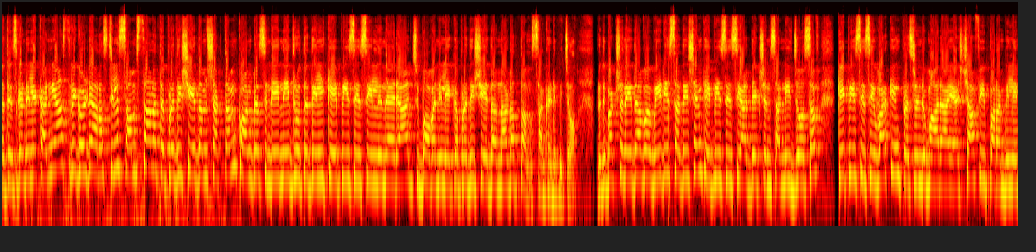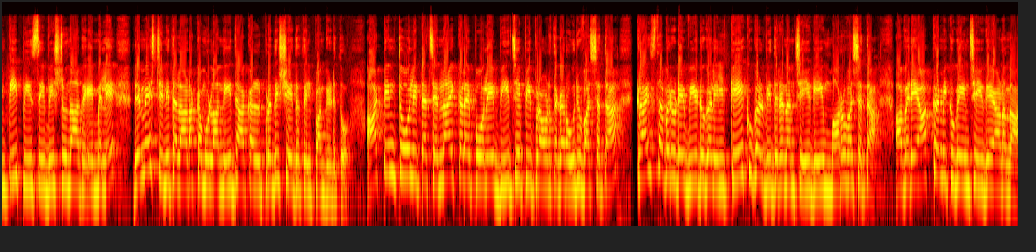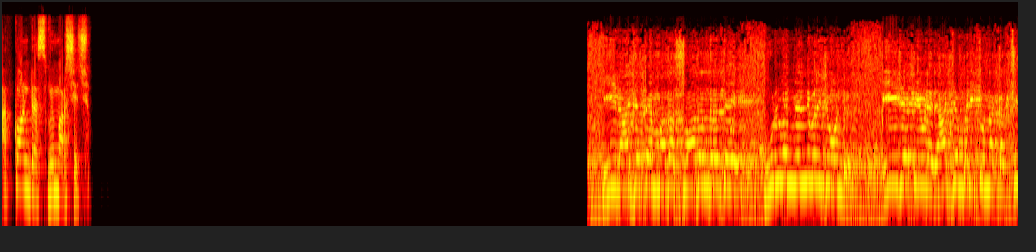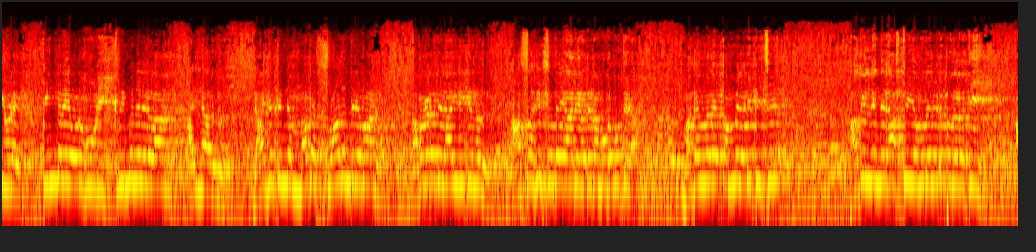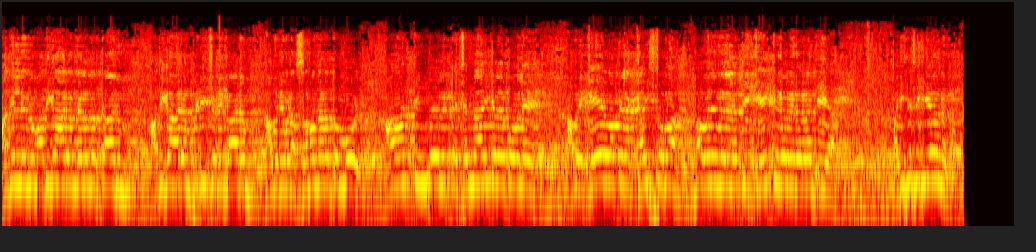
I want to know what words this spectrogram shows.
ഛത്തീസ്ഗഡിലെ കന്യാസ്ത്രീകളുടെ അറസ്റ്റിൽ സംസ്ഥാനത്ത് പ്രതിഷേധം ശക്തം. കോൺഗ്രസിന്റെ നേതൃത്വത്തിൽ കെ പി സി സിയിൽ നിന്ന് രാജ്ഭവനിലേക്ക് പ്രതിഷേധ നടത്തം സംഘടിപ്പിച്ചു. പ്രതിപക്ഷ നേതാവ് V D Satheesan K P C C അധ്യക്ഷൻ Sunny Joseph K P C C working പ്രസിഡന്റുമാരായ Shafi Parambil M P P C Vishnunath M L A Ramesh Chennithala അടക്കമുള്ള നേതാക്കൾ പ്രതിഷേധത്തിൽ പങ്കെടുത്തു. ആട്ടിൻ തോലിട്ട ചെന്നായ്ക്കളെ പോലെ ബി ജെ പി പ്രവർത്തകർ ഒരു വശത്ത് ക്രൈസ്തവരുടെ വീടുകളിൽ കേക്കുകൾ വിതരണം ചെയ്യുകയും മറുവശത്ത് അവരെ ആക്രമിക്കുകയും ചെയ്യുകയാണെന്ന് കോൺഗ്രസ് വിമർശിച്ചു. ഈ രാജ്യത്തെ മതസ്വാതന്ത്ര്യത്തെ മുഴുവൻ വെല്ലുവിളിച്ചുകൊണ്ട് ബി ജെ പിയുടെ രാജ്യം ഭരിക്കുന്ന കക്ഷിയുടെ പിന്തുണയോടുകൂടി ക്രിമിനലുകളാണ് അഴിഞ്ഞാടുന്നത്. രാജ്യത്തിന്റെ മതസ്വാതന്ത്ര്യമാണ് അപകടത്തിലായിരിക്കുന്നത്. അസഹിഷ്ണുതയാണ് ഇവരുടെ മുഖമുദ്ര. മതങ്ങളെ തമ്മിലടിപ്പിച്ച് അതിൽ നിന്ന് രാഷ്ട്രീയ മുതലെടുപ്പ് നടത്തി അതിൽ നിന്നും അധികാരം നിലനിർത്താനും അധികാരം പിടിച്ചെടുക്കാനും അവരിവിടെ ശ്രമം നടത്തുമ്പോൾ ആട്ടിൻതോലിട്ട ചെന്നായ്ക്കളെ അവരെ കേരളത്തിലെ ക്രൈസ്തവ ഭവനങ്ങളിലെത്തി കേക്കുകൾ വിതരണം ചെയ്യുക. പരിഹസിക്കുകയാണ്.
